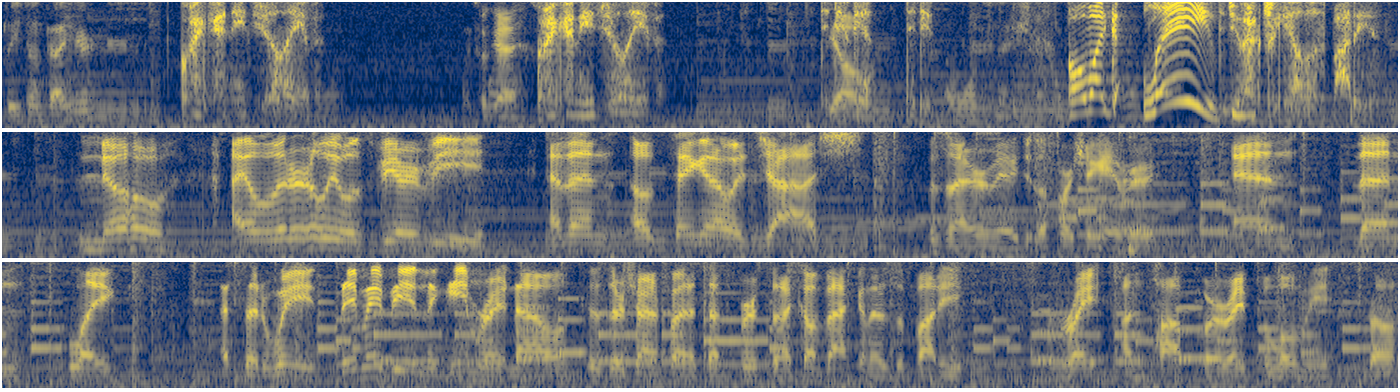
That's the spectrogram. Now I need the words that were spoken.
Please don't die here. quick, I need you to leave. What's Okay. Quick, I need you to leave. Did Yo. you get? Did you? I want snakes. Oh my god, leave! Did you actually kill those bodies? No, I literally was BRB, and then I was hanging out with Josh, was my roommate, the Porsche gave her, and then like I said, wait, they may be in the game right now because they're trying to find a tenth person. I come back and there's a body right on top or right below me. So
